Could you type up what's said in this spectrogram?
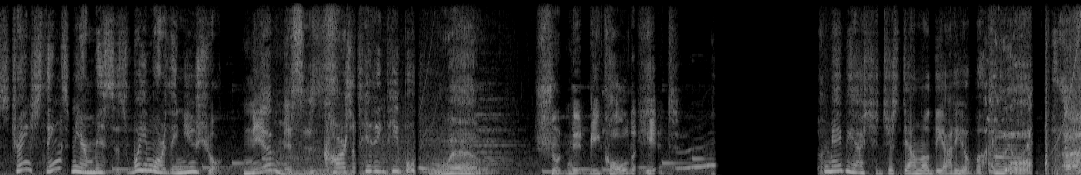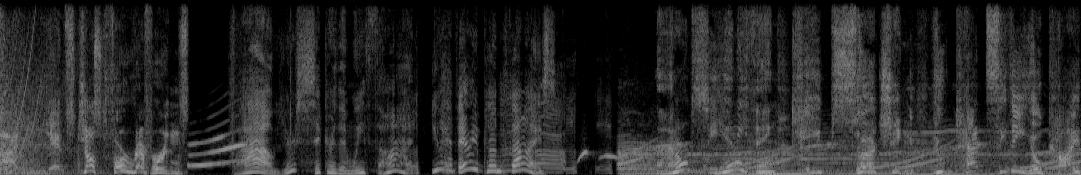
Strange things near misses, way more than usual. Near misses? Cars hitting people. Well, shouldn't it be called a hit? Maybe I should just download the audiobook. Ah, it's just for reference. Wow, you're sicker than we thought. You have very plump thighs. I don't see anything. Keep searching. You can't see the yokai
